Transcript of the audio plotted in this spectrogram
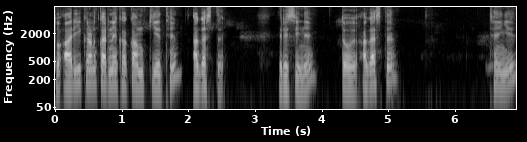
तो आर्यीकरण करने का काम किए थे अगस्त ऋषि ने। तो अगस्त थे ये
